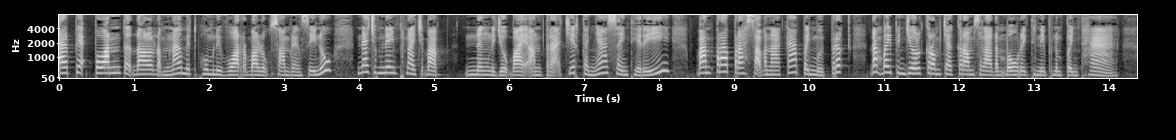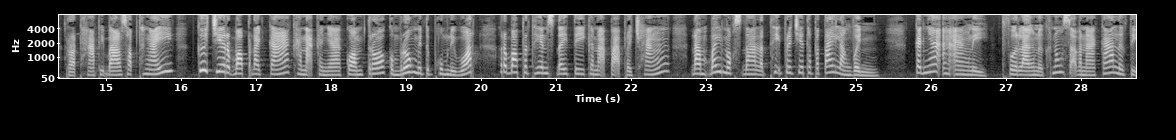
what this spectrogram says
ដែលពាក់ព័ន្ធទៅដល់ដំណើរមេត្តាភូមិនិវត្តរបស់លោកសំរងស៊ីនោះអ្នកជំនាញផ្នែកច្បាប់និងនយោបាយអន្តរជាតិកញ្ញាសេងធីរីបានប្រើប្រាស់សវនាការពេញមួយព្រឹកដើម្បីបញ្យល់ក្រុមចៅក្រមសាលាដំបងរាជធានីភ្នំពេញថារដ្ឋាភិបាលសពថ្ងៃ គឺជារបបផ្ដាច់ការគណៈកញ្ញាគាំទ្រគម្រោងមាតុភូមិនិវត្តរបស់ប្រធានស្ដីទីគណៈបកប្រឆាំងដើម្បីមកស្ដារលទ្ធិប្រជាធិបតេយ្យឡើងវិញកញ្ញាអះអាងនេះធ្វើឡើងនៅក្នុងសវនាការលើកទី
